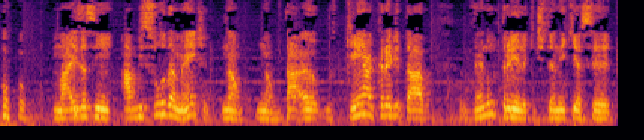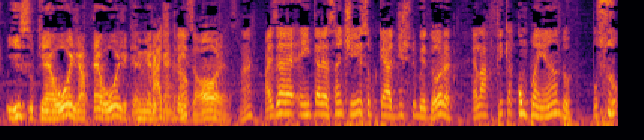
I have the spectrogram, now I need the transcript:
mas assim, absurdamente, não, não. Tá, eu, quem acreditava vendo um trailer que Titanic ia ser isso que é hoje, até hoje, que é Filme mais de três horas, né? Mas é, é, interessante isso porque a distribuidora ela fica acompanhando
